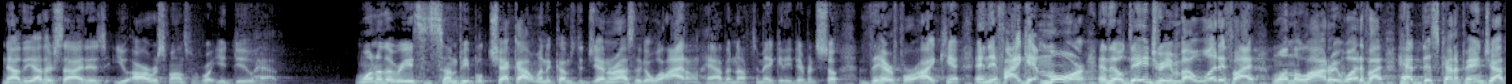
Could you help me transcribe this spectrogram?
Now, the other side is you are responsible for what you do have. One of the reasons some people check out when it comes to generosity, they go, Well, I don't have enough to make any difference, so therefore I can't. And if I get more, and they'll daydream about what if I won the lottery? What if I had this kind of paying job?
